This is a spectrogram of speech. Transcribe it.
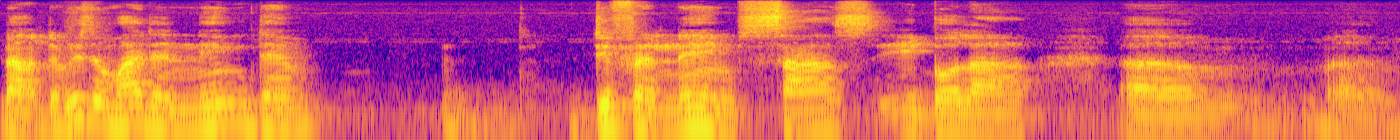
Now, the reason why they named them different names, SARS, Ebola, um, um,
